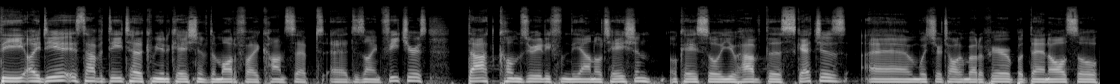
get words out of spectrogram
The idea is to have a detailed communication of the modified concept uh, design features. That comes really from the annotation. Okay, so you have the sketches, um, which you're talking about up here, but then also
